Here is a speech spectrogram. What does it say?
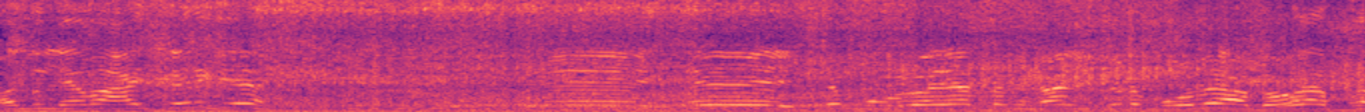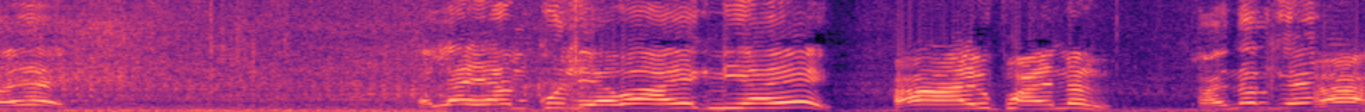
અને તું લેવા આવી કરી કે? એ કેમ બોલો યાર તમે? ના લીધો તો બોલો આ ફાય ભાઈ અલા આમ કોઈ લેવા આવે કે નહીં આયે હા આવ્યું ફાઇનલ ફાઇનલ કે? હા.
